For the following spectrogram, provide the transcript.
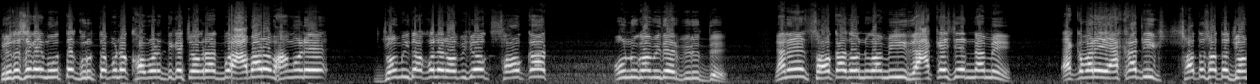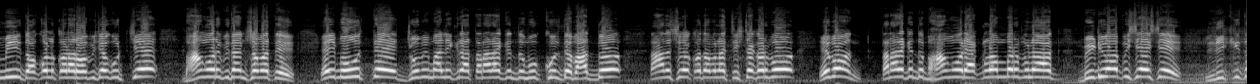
প্রিয় এই মুহূর্তে গুরুত্বপূর্ণ খবরের দিকে চোখ রাখব। আবারও ভাঙড়ে জমি দখলের অভিযোগ শওকাত অনুগামীদের বিরুদ্ধে। জানেন, শওকাত অনুগামী রাকেশের নামে একেবারে একাধিক শত শত জমি দখল করার অভিযোগ উঠছে ভাঙড় বিধানসভাতে। এই মুহূর্তে জমি মালিকরা, তারা কিন্তু মুখ খুলতে বাধ্য। তাদের সঙ্গে কথা বলার চেষ্টা করব এবং তারা কিন্তু ভাঙড় এক নম্বর ব্লক বিডিও অফিসে এসে লিখিত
